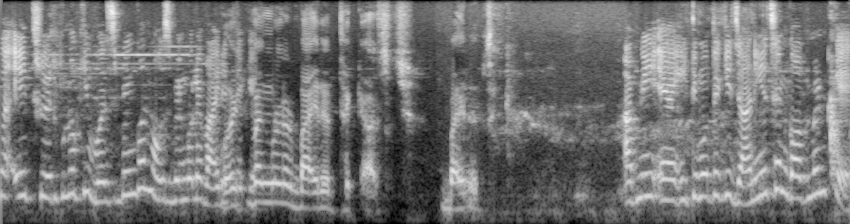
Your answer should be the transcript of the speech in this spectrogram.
না এই থ্রেডগুলো কি ওয়েস্ট বেঙ্গল না ওয়েস্ট বেঙ্গলের বাইরে থেকে? ওয়েস্ট বেঙ্গলের বাইরের থেকে আসছে। বাইরের থেকে। আপনি ইতিমধ্যে কি জানিয়েছেন গভর্নমেন্টকে?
